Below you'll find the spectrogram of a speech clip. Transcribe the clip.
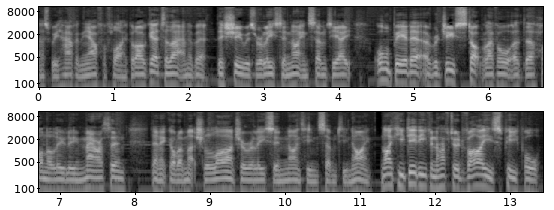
as we have in the Alphafly, but I'll get to that in a bit. This shoe was released in 1978, albeit at a reduced stock level at the Honolulu Marathon, then it got a much larger release in 1979. Nike did even have to advise people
